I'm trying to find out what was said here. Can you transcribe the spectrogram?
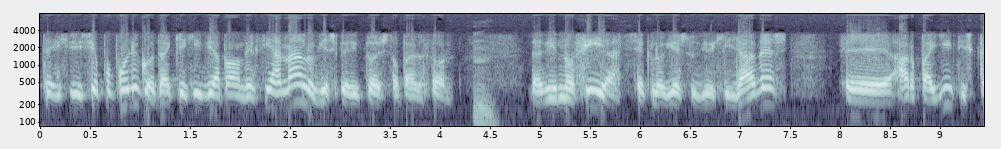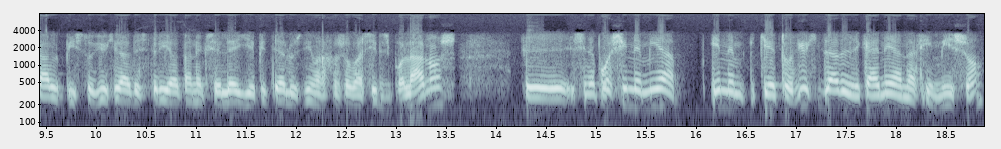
έχει ζήσει από πολύ κοντά και έχει διαπραγματευτεί ανάλογες περιπτώσεις στο παρελθόν. Mm. Δηλαδή νοθεία στις εκλογές του 2000, ε, αρπαγή της κάλπης το 2003 όταν εξελέγει επιτέλους δήμαρχος ο Βασίλης Πολάνος. Ε, συνεπώς είναι μια, είναι και το 2019 να θυμίσω,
